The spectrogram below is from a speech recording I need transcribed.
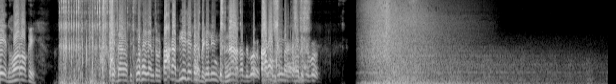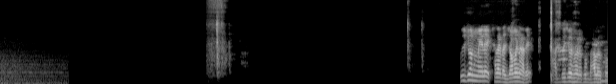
এই ধর ওকে। তুই কোথায় যাবি? তোকে টাকা দিয়ে যেতে হবে। না টাকা দেবো। দিয়ে যেতে হবে। দুজন মিলে খেলাটা জমে না রে। আর দুজন হলে খুব ভালো হতো।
